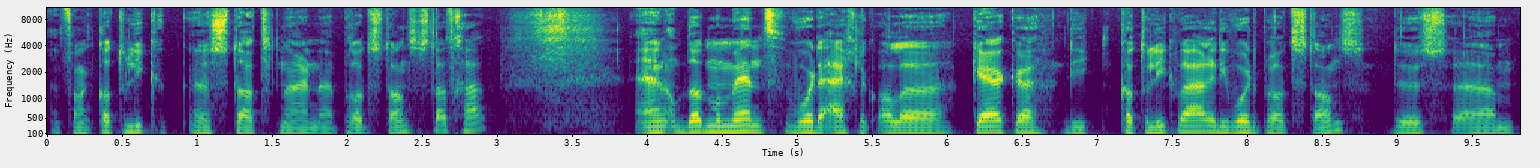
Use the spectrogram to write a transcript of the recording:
van een katholieke stad naar een protestantse stad gaat. En op dat moment worden eigenlijk alle kerken die katholiek waren, die worden protestants. Dus um,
